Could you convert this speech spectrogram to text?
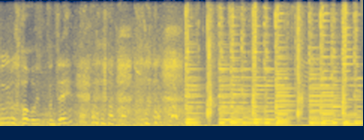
저기로 가고 싶은데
